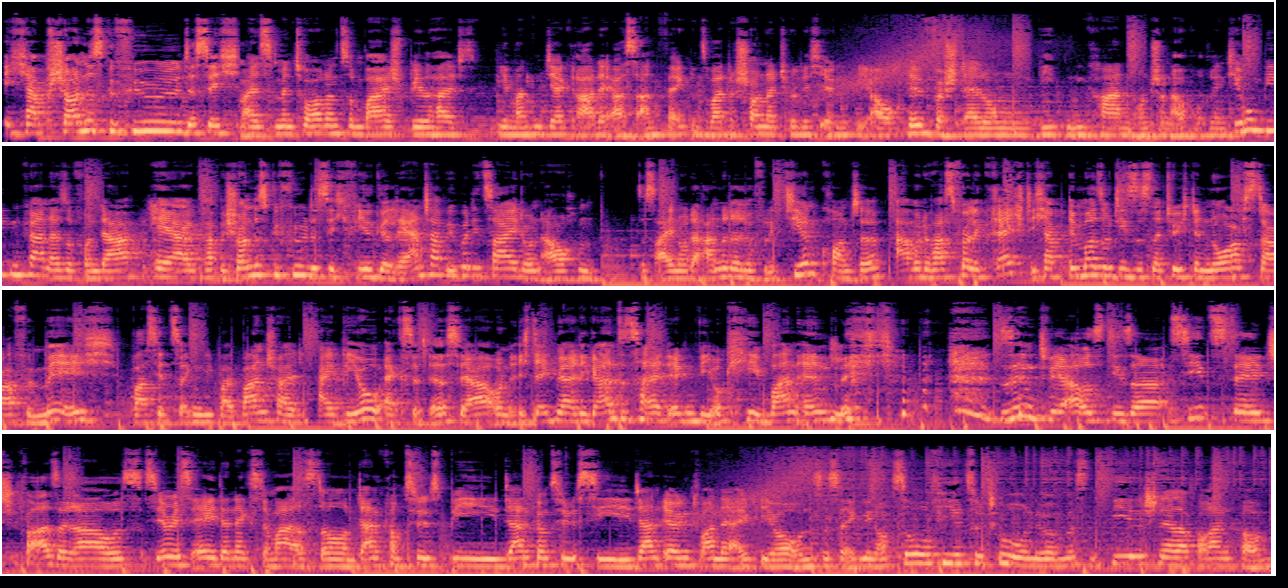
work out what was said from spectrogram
Ich habe schon das Gefühl, dass ich als Mentorin zum Beispiel halt jemanden, der gerade erst anfängt und so weiter, schon natürlich irgendwie auch Hilfestellungen bieten kann und schon auch Orientierung bieten kann. Also von daher habe ich schon das Gefühl, dass ich viel gelernt habe über die Zeit und auch das eine oder andere reflektieren konnte. Aber du hast völlig recht. Ich habe immer so dieses natürlich den North Star für mich, was jetzt irgendwie bei Bunch halt IPO-Exit ist, ja. Und ich denke mir halt die ganze Zeit irgendwie, okay, wann endlich sind wir aus dieser Seed-Stage-Phase raus? Series A, der nächste Milestone, dann kommt Series B, dann kommt Series C, dann irgendwann der IPO und es ist irgendwie noch so viel zu tun. Wir müssen viel schneller vorankommen.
